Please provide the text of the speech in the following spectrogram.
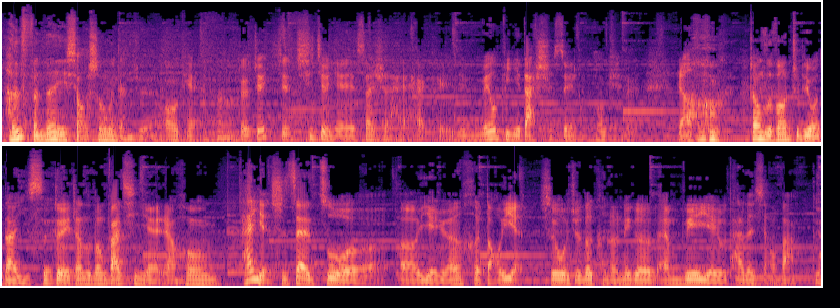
很粉嫩一小生的感觉。OK，嗯对，这这七九年也算是还还可以，就没有比你大十岁了。OK，然后 张子枫只比我大一岁。对张子枫八七年，然后他也是在做呃演员和导演，所以我觉得可能那个 MV 也有他的想法。对，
